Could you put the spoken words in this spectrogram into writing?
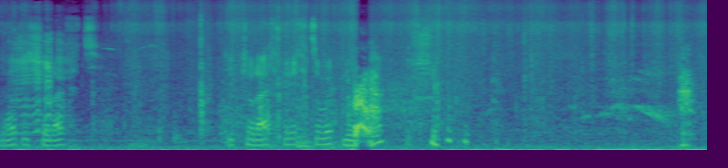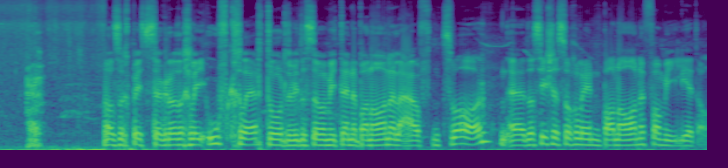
Ja, das ist schon recht. Gibt schon recht zugemut. Ne? Also ich bin jetzt da gerade ein bisschen aufgeklärt worden, wie das so mit diesen Bananen läuft. Und zwar, äh, das ist so ein eine Bananenfamilie da.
